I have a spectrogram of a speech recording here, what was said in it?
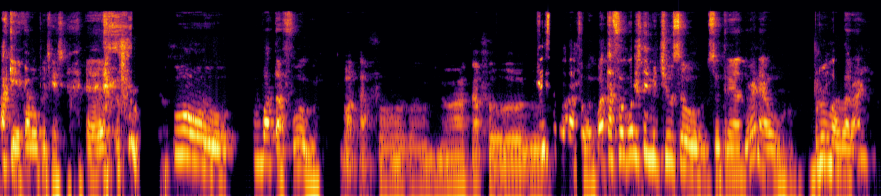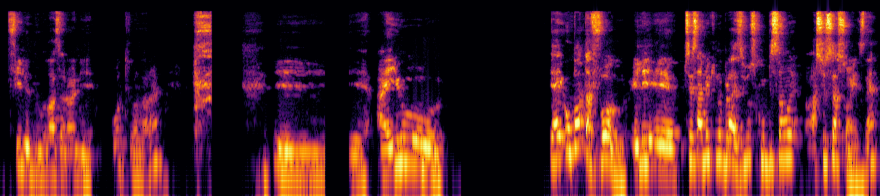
Ok, acabou o podcast. É, o, o Botafogo. Botafogo, Botafogo. O que é esse Botafogo? O Botafogo hoje demitiu o seu, seu treinador, né? O Bruno Lazzaroni, filho do Lazzaroni, outro Lazzaroni. E, e aí o. E aí o Botafogo, ele. é, vocês sabem que no Brasil os clubes são associações, né?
